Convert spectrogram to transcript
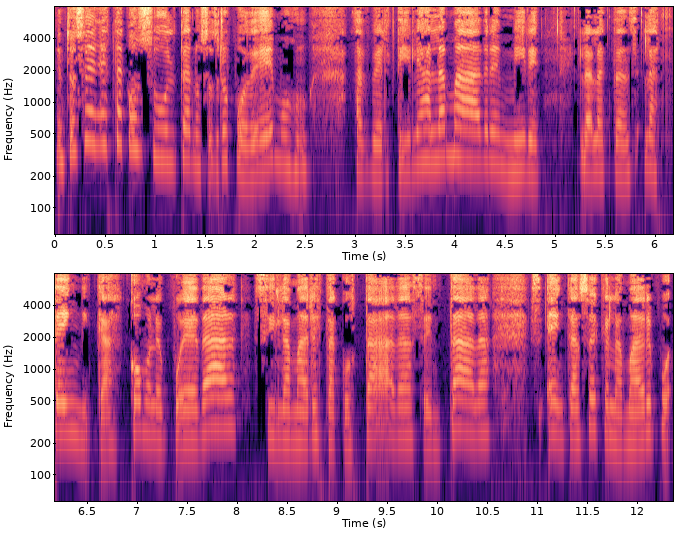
Entonces en esta consulta nosotros podemos advertirles a la madre, mire, la lactancia, las técnicas, cómo le puede dar, si la madre está acostada, sentada, en caso de que la madre por,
